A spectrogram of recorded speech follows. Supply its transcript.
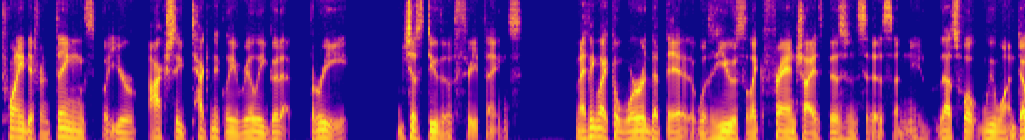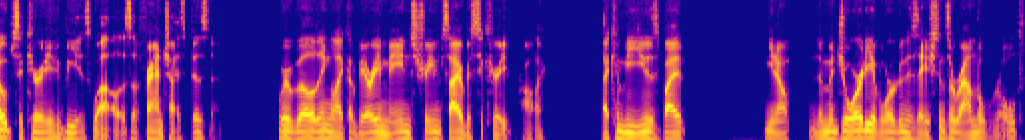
20 different things, but you're actually technically really good at three, just do those three things. And I think like the word that they, was used, like franchise businesses, and you know, that's what we want Dope Security to be as well, as a franchise business. We're building like a very mainstream cybersecurity product that can be used by, you know, the majority of organizations around the world.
